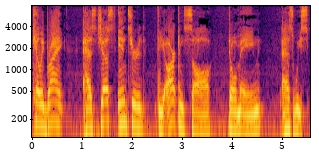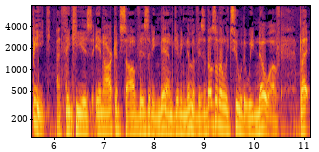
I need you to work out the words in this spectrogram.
Kelly Bryant has just entered the Arkansas domain as we speak. I think he is in Arkansas visiting them, giving them a visit. Those are the only two that we know of. But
